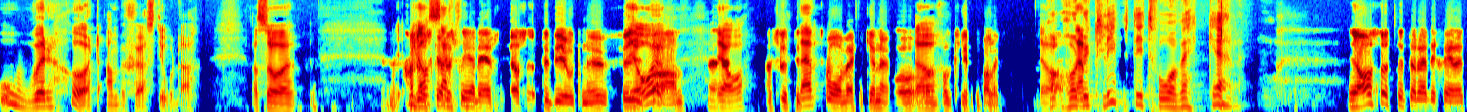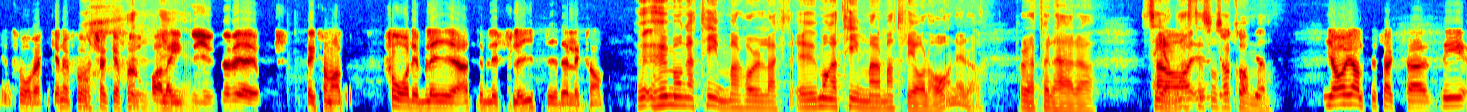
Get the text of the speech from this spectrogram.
oerhört ambitiöst gjorda. Alltså... Jag ska du sagt- se det som jag har suttit och gjort nu. Fy Ja, ja. fan. Ja, Jag har suttit Nej. i två veckor nu och, Ja. och får klippa. Liksom. ja. har har Nej, du klippt i två veckor? Jag har suttit och redigerat i två veckor nu för att Åh, försöka få upp alla intervjuer vi har gjort. Liksom att få det bli, att det blir flyt i det liksom. Hur, hur många timmar har du lagt? Hur många timmar material har ni då? För, för det här eh, senaste Ja, som ska jag komma? Jag har ju alltid sagt så här, det,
